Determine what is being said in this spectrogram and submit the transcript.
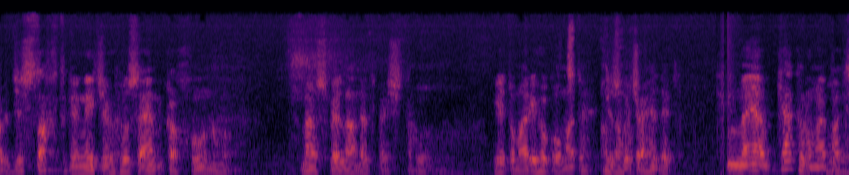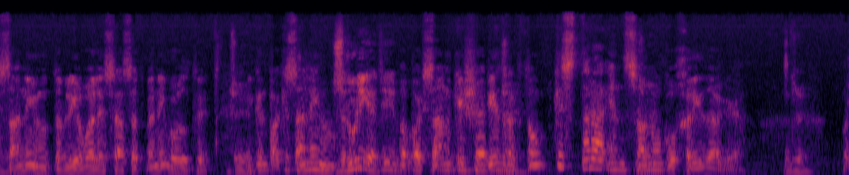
اور جس تخت کے نیچے حسین کا خون ہو میں اس پہ لانت پیشتا ہوں یہ تمہاری حکومت ہے جس کو چاہے دے میں اب کیا کروں میں پاکستانی ہوں تبلیغ والے سیاست میں نہیں بولتے۔ لیکن پاکستانی ہوں ضروری ہے جی میں پاکستان کی شہریت رکھتا ہوں کس طرح انسانوں کو خریدا گیا اور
